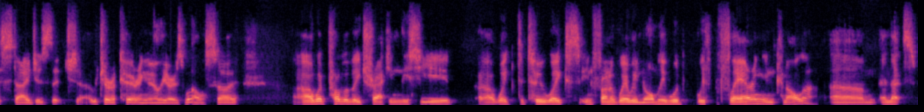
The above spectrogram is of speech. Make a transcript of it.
stages that which are occurring earlier as well. So uh, we're probably tracking this year a week to two weeks in front of where we normally would with flowering in canola, um, and that's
